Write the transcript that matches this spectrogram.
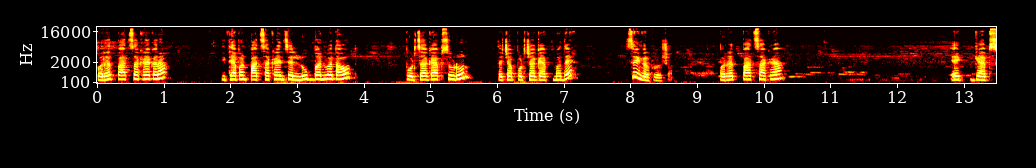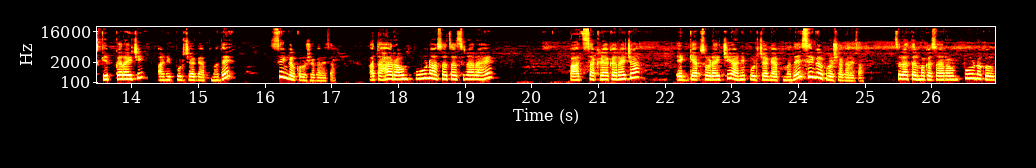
परत पाच साखळ्या करा. इथे आपण पाच साखळ्यांचे लूप बनवत आहोत. पुढचा गॅप सोडून त्याच्या पुढच्या गॅपमध्ये सिंगल क्रोशा. परत पाच साखळ्या. एक गॅप स्किप करायची आणि पुढच्या गॅपमध्ये सिंगल क्रोशा करायचा. आता हा राऊंड पूर्ण असाच असणार आहे. पाच साखळ्या करायच्या एक गॅप सोडायची आणि पुढच्या गॅपमध्ये सिंगल क्रोशा करायचा. चला तर मग असा राऊंड पूर्ण करू.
